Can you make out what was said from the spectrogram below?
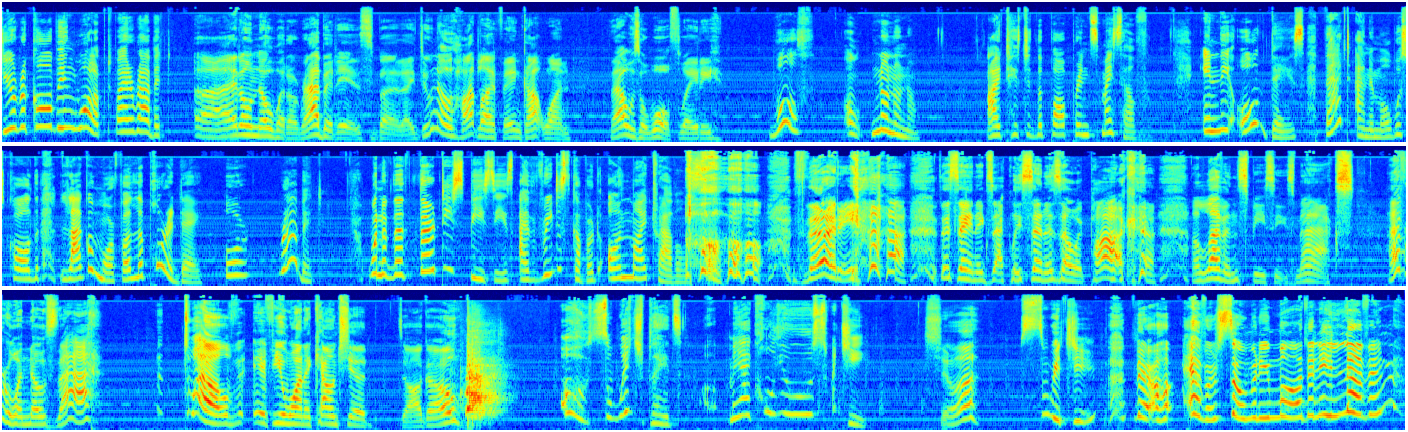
Do you recall being walloped by a rabbit? Uh, I don't know what a rabbit is, but I do know HartLife ain't got one. That was a wolf, lady. Wolf? Oh, no, no, no. I tasted the paw prints myself. In the old days, that animal was called Lagomorpha leporidae, or rabbit. One of the 30 species I've rediscovered on my travels. 30? this ain't exactly Cenozoic Park. 11 species max. Everyone knows that. 12 if you want to count your doggo. oh, switchblades. May I call you Switchy? Sure. Switchy, there are ever so many more than 11.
